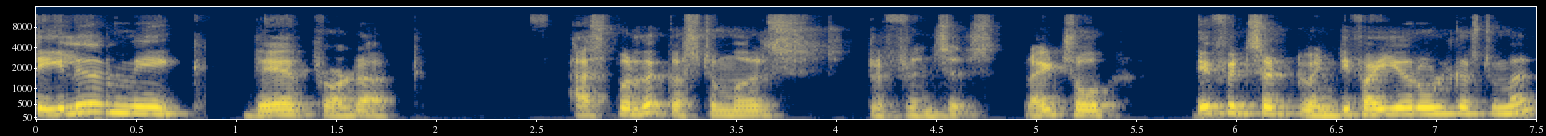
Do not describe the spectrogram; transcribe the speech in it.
tailor make their product as per the customer's preferences, right? So, if it's a 25 year old customer,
